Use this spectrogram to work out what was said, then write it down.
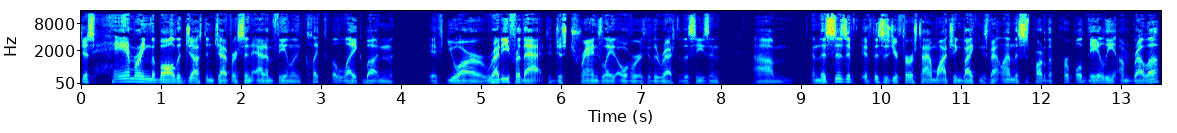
just hammering the ball to Justin Jefferson, Adam Thielen, click the like button if you are ready for that to just translate over through the rest of the season. Um, and this is, if, if this is your first time watching Vikings Ventline, this is part of the Purple Daily umbrella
